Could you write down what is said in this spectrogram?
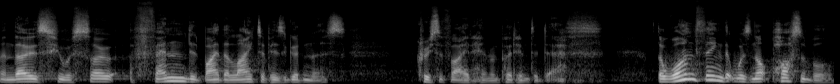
And those who were so offended by the light of his goodness crucified him and put him to death. The one thing that was not possible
